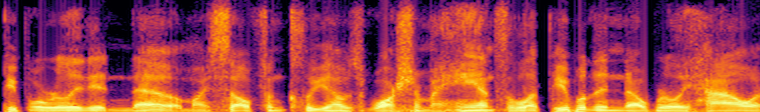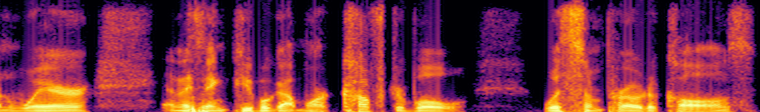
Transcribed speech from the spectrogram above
people really didn't know, myself included. I was washing my hands a lot. People didn't know really how and where. And I think people got more comfortable with some protocols.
